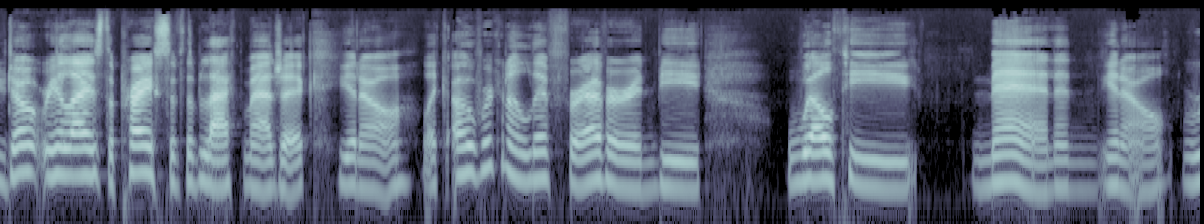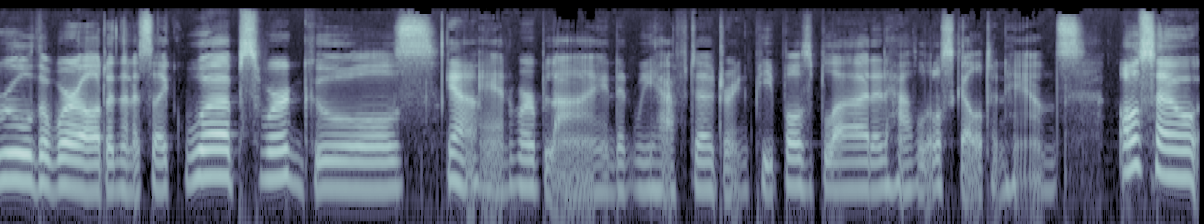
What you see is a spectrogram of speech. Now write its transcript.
you don't realize the price of the black magic, you know, like, oh, we're going to live forever and be wealthy men and, you know, rule the world. And then it's like, whoops, we're ghouls. Yeah. And we're blind and we have to drink people's blood and have little skeleton hands. Also,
